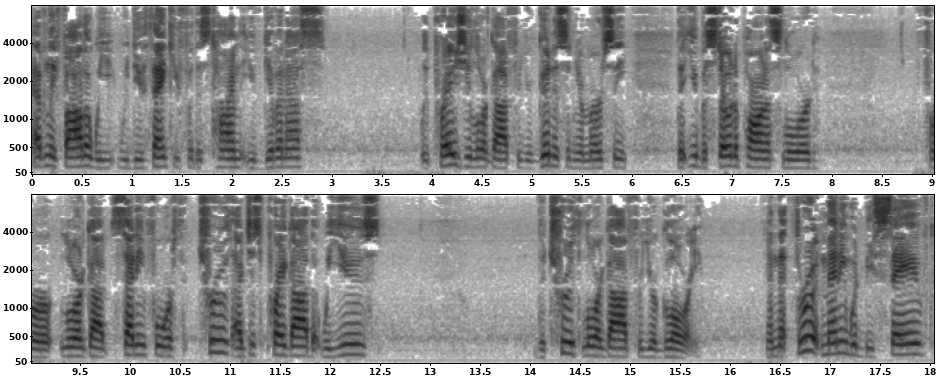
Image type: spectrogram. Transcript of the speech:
Heavenly Father, we, we do thank you for this time that you've given us. We praise you, Lord God, for your goodness and your mercy that you bestowed upon us, Lord. For, Lord God, setting forth truth. I just pray, God, that we use the truth, Lord God, for your glory. And that through it many would be saved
